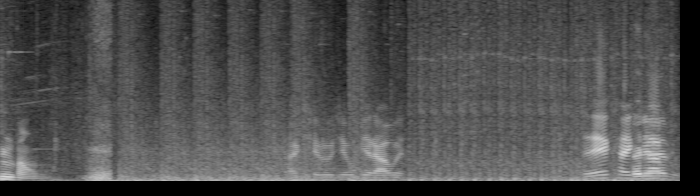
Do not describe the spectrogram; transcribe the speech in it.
No. Tak się ludzie ubierały. Nie club.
